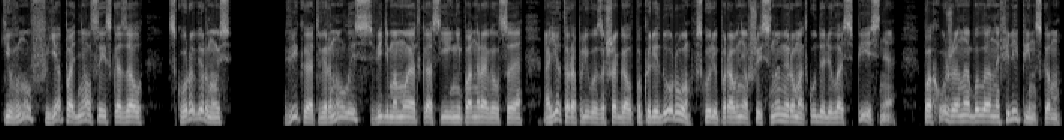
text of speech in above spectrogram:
Кивнув, я поднялся и сказал «Скоро вернусь». Вика отвернулась, видимо, мой отказ ей не понравился, а я торопливо зашагал по коридору, вскоре поравнявшись с номером, откуда лилась песня. Похоже, она была на филиппинском.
